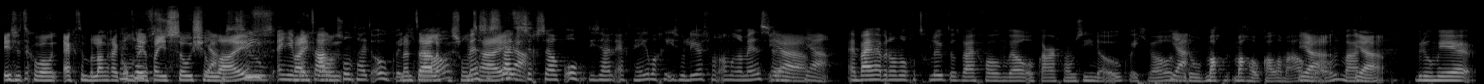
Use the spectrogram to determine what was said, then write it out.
is het gewoon echt een belangrijk Het onderdeel van je social ja, life. Precies. En je mentale gezondheid ook, weet mentale je wel. gezondheid. Mensen sluiten Ja. zichzelf op. Die zijn echt helemaal geïsoleerd van andere mensen. Ja. ja En wij hebben dan nog het geluk dat wij gewoon wel elkaar gewoon zien ook, weet je wel. Ja. Ik bedoel, het mag, mag ook allemaal Ja, gewoon. Maar ja. ik bedoel meer,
